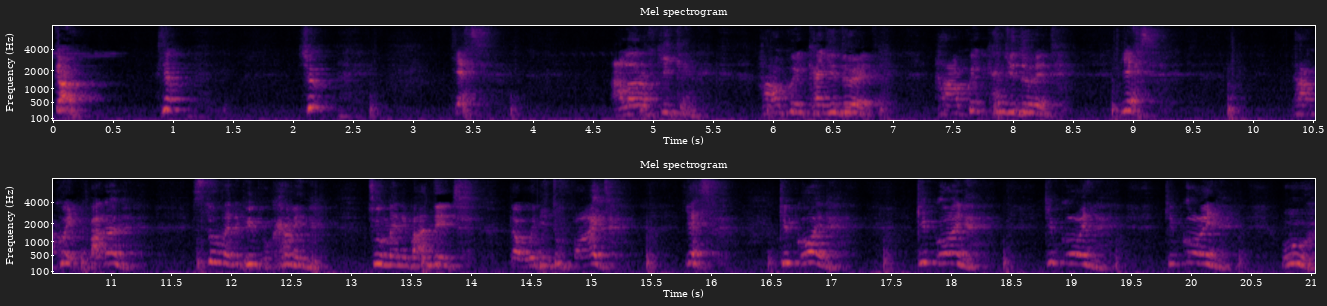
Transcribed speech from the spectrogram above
go. Yes. A lot of kicking. How quick can you do it? How quick can you do it? Yes. How quick? Batman. too many people coming. Too many bandits that we need to fight. Yes. Keep going. Keep going. Keep going. Keep going. Ooh.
